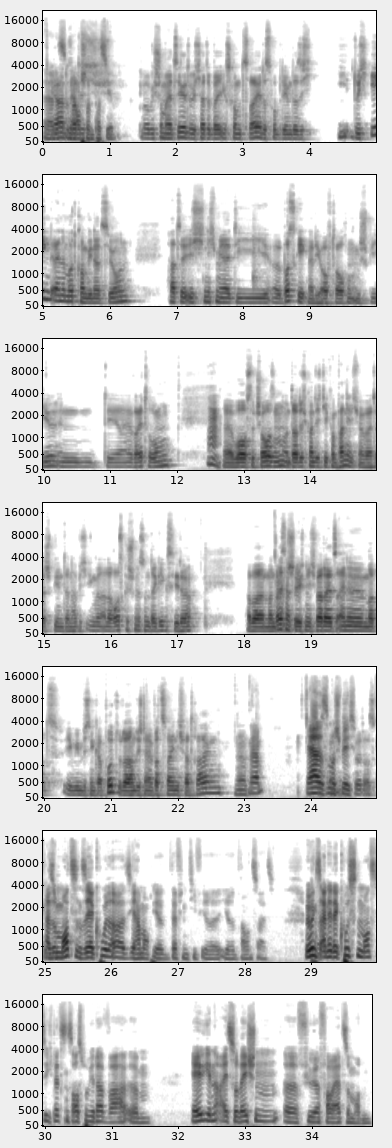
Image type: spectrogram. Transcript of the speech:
Äh, Ja, das ist mir auch schon passiert. Glaube ich schon mal erzählt. Ich hatte bei XCOM 2 das Problem, dass ich durch irgendeine Mod-Kombination hatte ich nicht mehr die äh, Bossgegner, die auftauchen im Spiel in der Erweiterung Hm. äh, War of the Chosen und dadurch konnte ich die Kampagne nicht mehr weiterspielen. Dann habe ich irgendwann alle rausgeschmissen und da ging es wieder. Aber man weiß Ja, natürlich nicht, war da jetzt eine Mod irgendwie ein bisschen kaputt oder haben sich da einfach zwei nicht vertragen? Ja, Ja, ja das ist kann immer schwierig. Also Mods sind sehr cool, aber sie haben auch ihre, definitiv ihre, ihre Downsides. Übrigens, Ja. eine der coolsten Mods, die ich letztens ausprobiert habe, war ähm, Alien Isolation äh, für VR zu modden.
